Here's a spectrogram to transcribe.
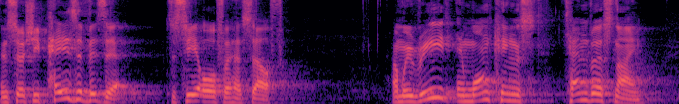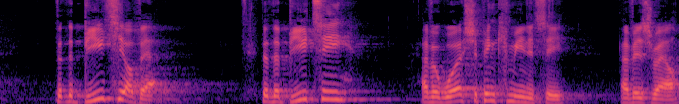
And so she pays a visit to see it all for herself. And we read in 1 Kings 10, verse 9, that the beauty of it, that the beauty of a worshipping community of Israel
